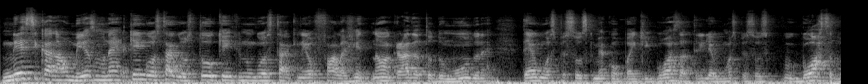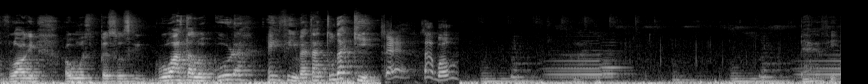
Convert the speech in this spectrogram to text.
nesse canal mesmo, né? Quem gostar, gostou. Quem que não gostar, que nem eu falo, a gente não agrada todo mundo, né? Tem algumas pessoas que me acompanham que gostam da trilha, algumas pessoas que gostam do vlog, algumas pessoas que gostam da loucura. Enfim, vai estar tudo aqui. É, tá bom. Pega, filho.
